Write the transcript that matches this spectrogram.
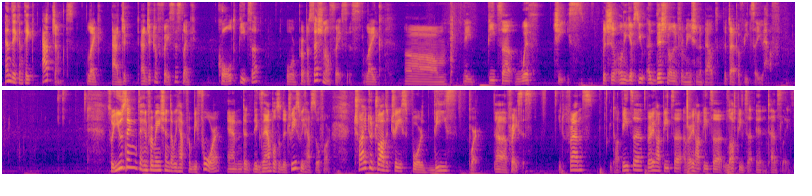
And they can take adjuncts like adject adjective phrases like cold pizza or prepositional phrases like um, a pizza with cheese, which only gives you additional information about the type of pizza you have. So using the information that we have from before and the examples of the trees we have so far, try to draw the trees for these uh, phrases. Eat with friends, eat hot pizza, very hot pizza, a very hot pizza, love pizza intensely.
